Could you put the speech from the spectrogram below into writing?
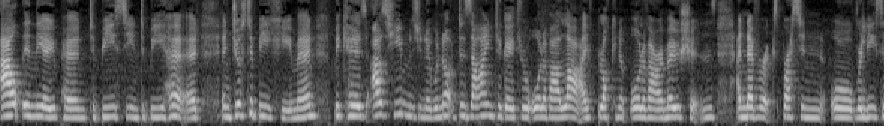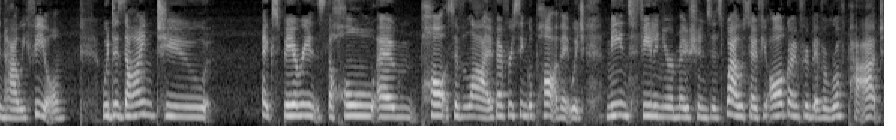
out in the open to be seen to be heard and just to be human because as humans you know we're not designed to go through all of our life blocking up all of our emotions and never expressing or releasing how we feel we're designed to experience the whole um, parts of life, every single part of it, which means feeling your emotions as well. So if you are going through a bit of a rough patch,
